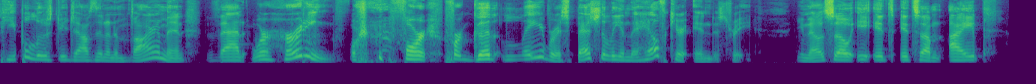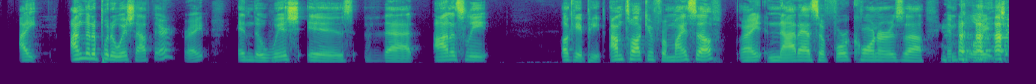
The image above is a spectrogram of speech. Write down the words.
People lose their jobs in an environment that we're hurting for for for good labor, especially in the healthcare industry. You know, so it, it's it's um I I I'm gonna put a wish out there, right? And the wish is that honestly, okay, Pete, I'm talking from myself, right? Not as a Four Corners uh, employee, just,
